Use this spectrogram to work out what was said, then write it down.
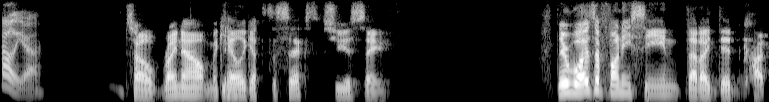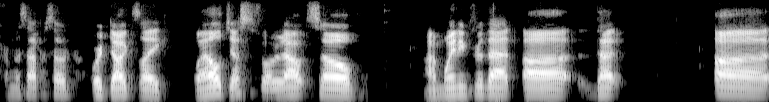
Hell yeah. So right now, Michaela gets to six. She is safe. There was a funny scene that I did cut from this episode where Doug's like, "Well, Jess voted out, so I'm waiting for that. Uh, that. Uh,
